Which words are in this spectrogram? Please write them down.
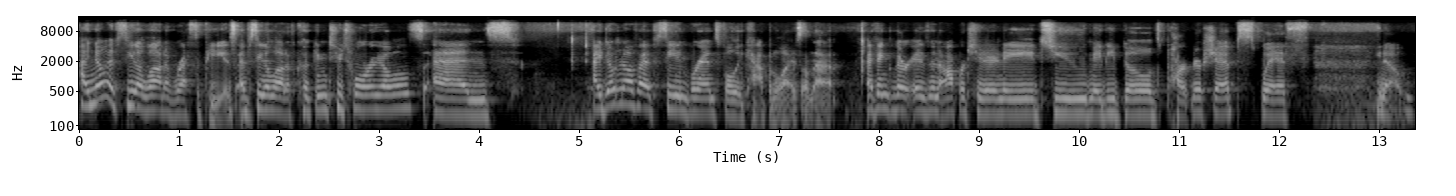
I know I've seen a lot of recipes. I've seen a lot of cooking tutorials, and I don't know if I've seen brands fully capitalize on that. I think there is an opportunity to maybe build partnerships with you know,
